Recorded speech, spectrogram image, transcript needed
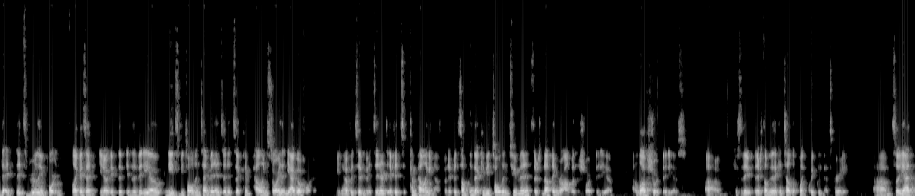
th- it's really important. Like I said, you know, if the if the video needs to be told in ten minutes and it's a compelling story, then yeah, go for it. You know, if it's if it's inter- if it's compelling enough. But if it's something that can be told in two minutes, there's nothing wrong with a short video. I love short videos because they if there's something that can tell the point quickly. That's great. Um, so yeah,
